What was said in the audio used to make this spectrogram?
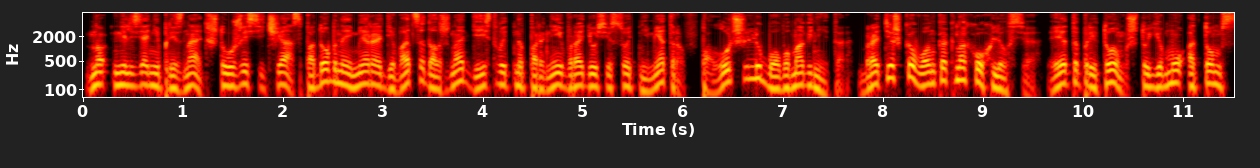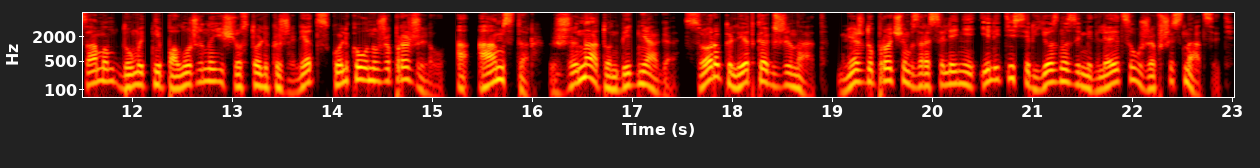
Но нельзя не признать, что уже сейчас подобная мера одеваться должна действовать на парней в радиусе сотни метров получше любого магнита. Братишка вон как нахохлился. И это при том, что ему о том самом думать не положено еще столько же лет, сколько он уже прожил. А Амстер, женат он, бедняга, 40 лет как женат. Между прочим, взросление Илити серьезно замедляется уже в 16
